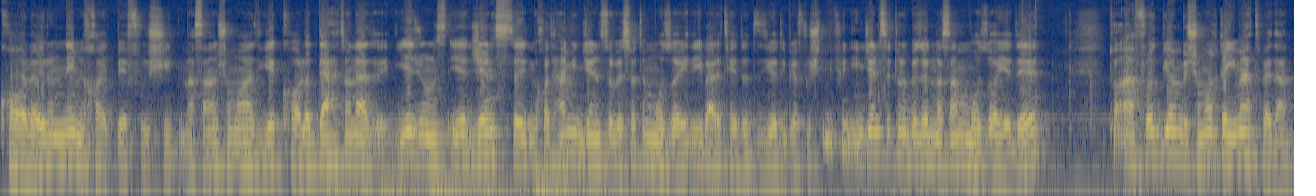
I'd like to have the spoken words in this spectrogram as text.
کالایی رو نمی‌خواید بفروشید مثلا شما از یک کالا 10 تا ندارید یه جنس یه جنس دارید می‌خواد همین جنس رو به صورت مزایده برای تعداد زیادی بفروشید می‌تونید این جنستون رو بذارید مثلا مزایده. تا افراد بیان به شما قیمت بدن.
